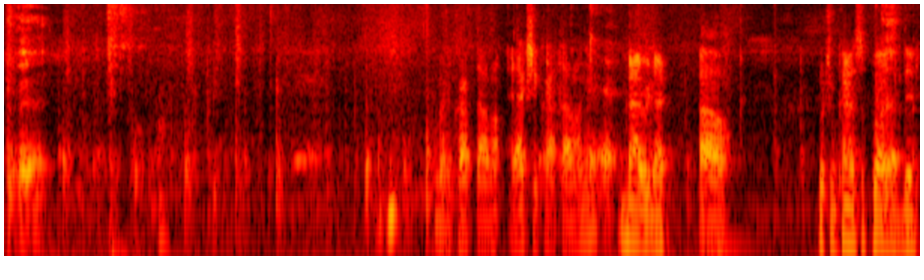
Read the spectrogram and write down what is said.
Mm-hmm. But it crapped out on. It actually crapped out on you. Battery died, Oh. which I'm kind of surprised it did.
